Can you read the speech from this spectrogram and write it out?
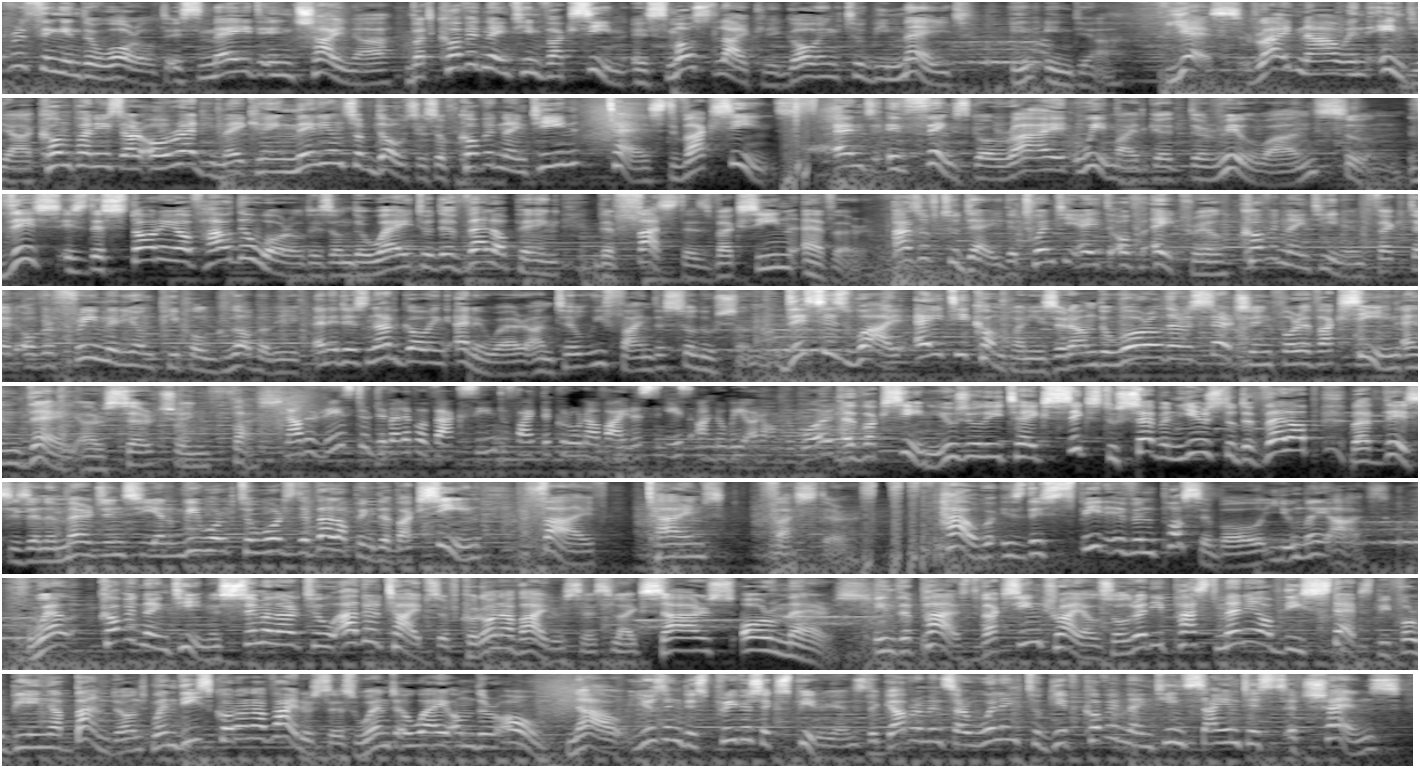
Everything in the world is made in China, but COVID-19 vaccine is most likely going to be made in India. Yes, right now in India, companies are already making millions of doses of COVID-19 test vaccines. And if things go right, we might get the real one soon. This is the story of how the world is on the way to developing the fastest vaccine ever. As of today, the 28th of April, COVID-19 infected over 3 million people globally, and it is not going anywhere until we find a solution. This is why 80 companies around the world are searching for a vaccine, and they are searching fast. Now, the race to develop a vaccine to fight the coronavirus is underway around the world. A vaccine usually takes 6 to 7 years to develop, but this is an emergency and we work towards developing the vaccine 5 times faster. How is this speed even possible, you may ask? Well, COVID-19 is similar to other types of coronaviruses like SARS or MERS. In the past, vaccine trials already passed many of these steps before being abandoned when these coronaviruses went away on their own. Now, using this previous experience, the governments are willing to give COVID-19 scientists a chance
